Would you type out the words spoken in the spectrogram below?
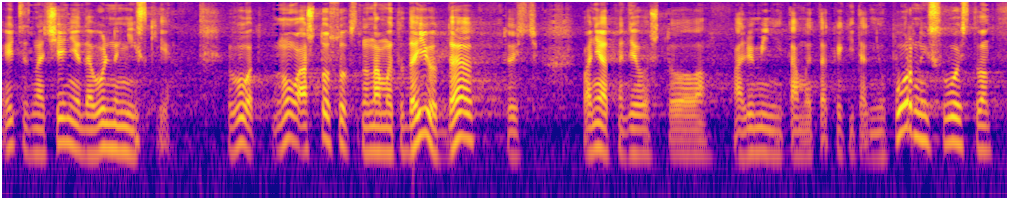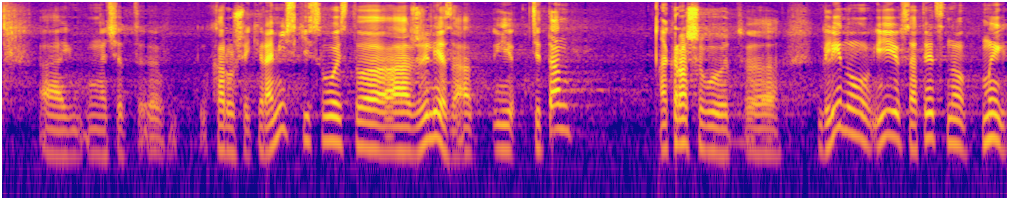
эти значения довольно низкие. Вот. Ну а что, собственно, нам это дает? Да? То есть, понятное дело, что алюминий там это какие-то огнеупорные свойства, значит, хорошие керамические свойства, а железо и титан окрашивают э, глину, и, соответственно, мы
